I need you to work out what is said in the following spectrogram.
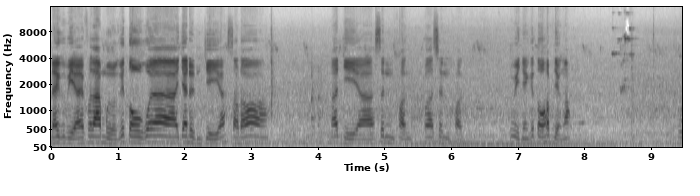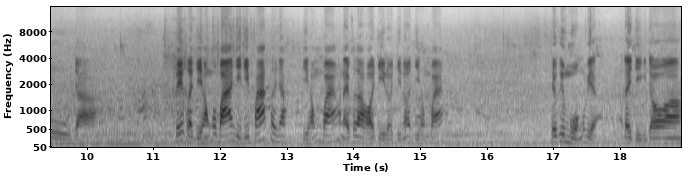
đây quý vị ơi Phật mượn cái tô của à, gia đình chị á, sau đó nó chị à, xin phần Phật xin phần. Quý vị nhìn cái tô hấp dẫn không? U chà. Tiếc là chị không có bán, chị chỉ phát thôi nha. Chị không bán, hồi nãy Phật hỏi chị rồi, chị nói chị không bán. Theo cái muỗng quý vị ạ. Ở đây chị cho à,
